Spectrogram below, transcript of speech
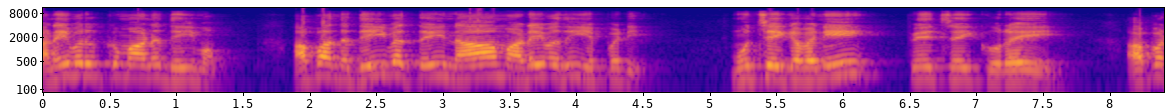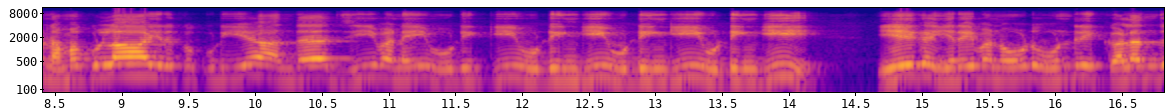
அனைவருக்குமான தெய்வம். அப்போ அந்த தெய்வத்தை நாம் அடைவது எப்படி? மூச்சை கவனி பேச்சை குறை. அப்போ நமக்குள்ளா இருக்கக்கூடிய அந்த ஜீவனை உடுக்கி உடுங்கி உடுங்கி உடுங்கி ஏக இறைவனோடு ஒன்றி கலந்து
